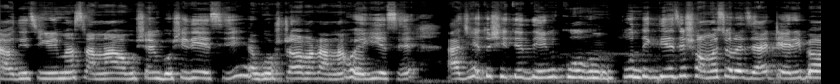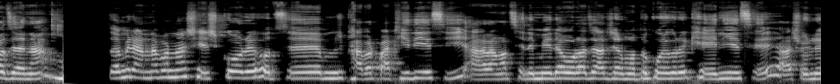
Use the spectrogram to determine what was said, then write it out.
লাউ দিয়ে চিংড়ি মাছ রান্না অবশ্যই আমি বসিয়ে দিয়েছি। গোষ্ঠটাও আমার রান্না হয়ে গিয়েছে। আর যেহেতু শীতের দিন, খুব কোন দিক দিয়ে যে সময় চলে যায় টেরি পাওয়া যায় না। তো আমি রান্না বান্না শেষ করে হচ্ছে খাবার পাঠিয়ে দিয়েছি। আর আমার ছেলে মেয়েরা ওরা যার যার মতো করে করে খেয়ে নিয়েছে। আসলে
